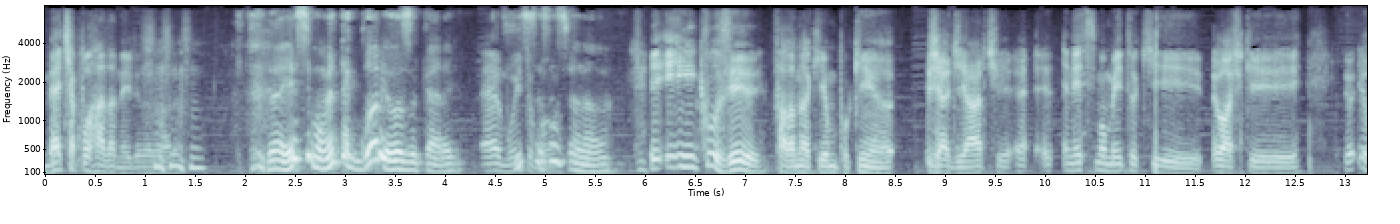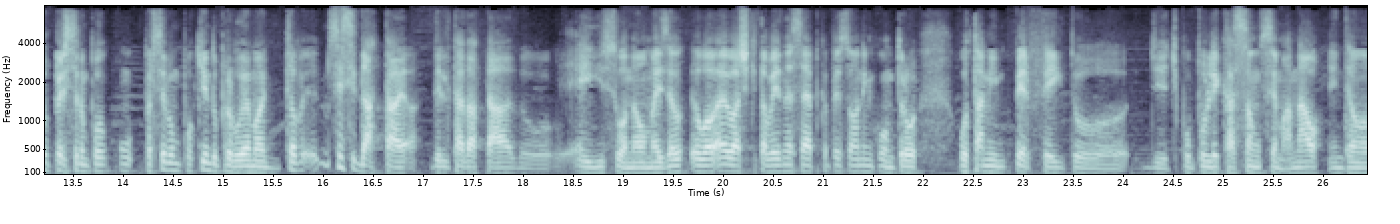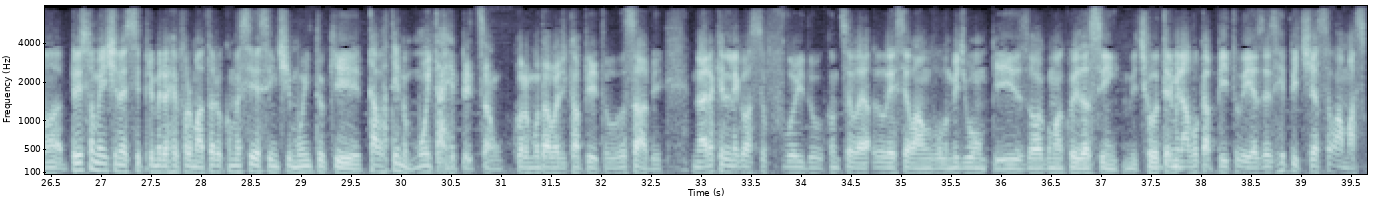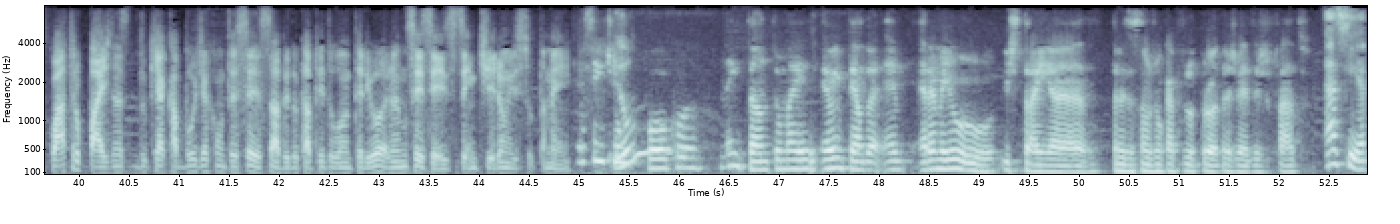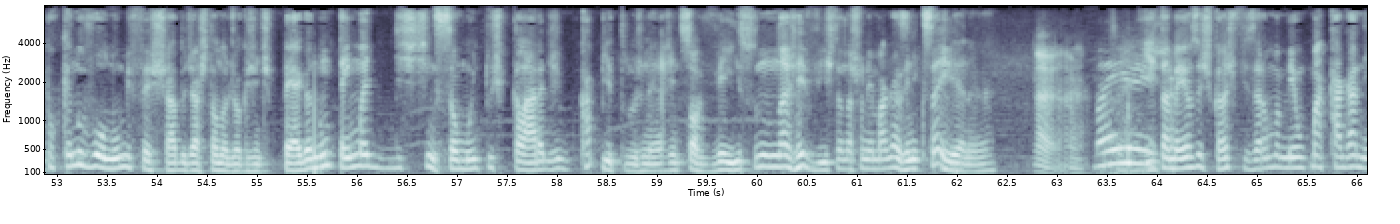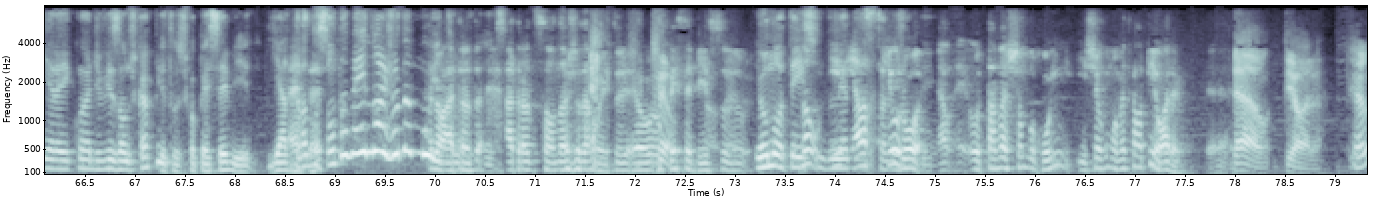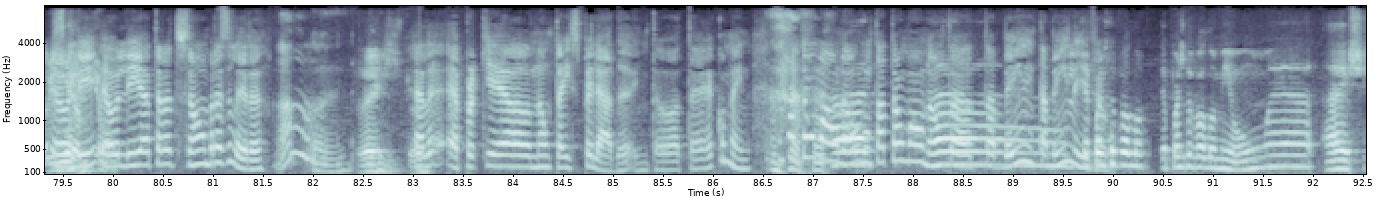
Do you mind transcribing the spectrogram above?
Mete a porrada nele agora. Esse momento é glorioso, cara. É muito Que bom. sensacional. E, e, inclusive, falando aqui um pouquinho já de arte, é, é- é nesse momento que eu acho que eu, eu percebo, um pouco, percebo um pouquinho do problema. Talvez, não sei se datar, dele tá datado, é isso ou não, mas eu, eu, eu acho que talvez nessa época o pessoal não encontrou o timing perfeito de tipo publicação semanal. Então, principalmente nesse primeiro reformatório, eu comecei a sentir muito que tava tendo muita repetição quando mudava de capítulo, sabe? Não era aquele negócio fluido quando você lê, sei lá, um volume de One Piece ou alguma coisa assim. Tipo, eu terminava o capítulo e às vezes repetia, sei lá, umas quatro páginas do que acabou de acontecer, sabe? Do capítulo anterior. Eu não sei se vocês sentiram isso também. Eu senti Eu- um pouco, nem tanto, mas eu entendo. é- era meio estranha a transição de um capítulo pro outro, às vezes, de fato. É assim, é porque no volume fechado de Astano Joe que a gente pega, não tem uma distinção muito clara de capítulos, né? A gente só vê isso nas revistas, na Shonen Magazine que saía, né? É, é. Mas. E também os scans fizeram uma, meio uma caganeira aí com a divisão dos capítulos, que eu percebi. E a É, tradução também não ajuda muito. Não, a, né? a tradução não ajuda muito. Eu, eu percebi não, isso. não. Eu notei Não, isso e ela piorou. Ela- eu tava achando ruim e chega um momento que ela piora. Não, piora. Eu, eu é li, eu li a tradução brasileira. Ah, Ela é porque ela não tá espelhada, então eu até recomendo. Não tá tão mal, não, não tá tão mal, não. Tá, tá bem, tá bem Depois livre. do, volu- depois do volume 1, é,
